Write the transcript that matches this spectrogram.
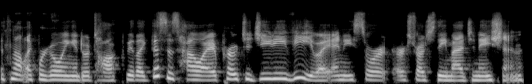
it's not like we're going into a talk to be like this is how i approach a gdv by any sort or stretch of the imagination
